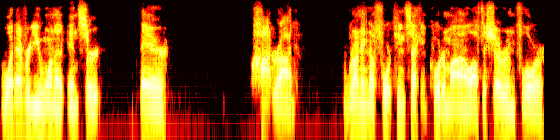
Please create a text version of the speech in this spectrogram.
whatever you want to insert there hot rod running a 14 second quarter mile off the showroom floor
